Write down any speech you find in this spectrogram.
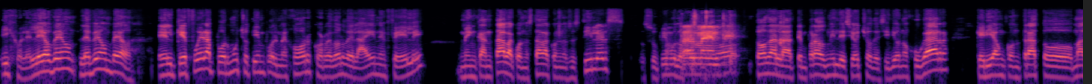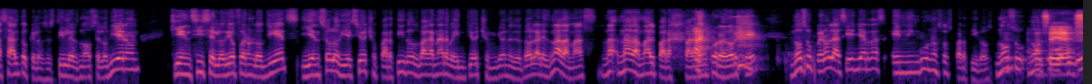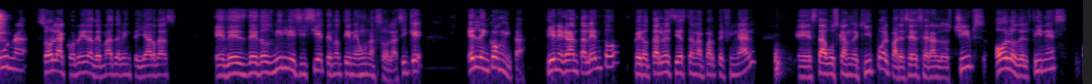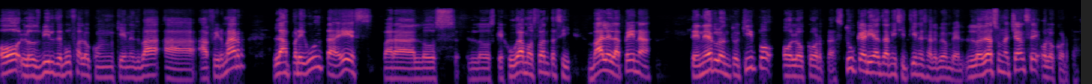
Híjole, Leo Le'Veon Bell, el que fuera por mucho tiempo el mejor corredor de la NFL. Me encantaba cuando estaba con los Steelers. Supimos lo que Toda la temporada 2018 decidió no jugar. Quería un contrato más alto que los Steelers no se lo dieron quien sí se lo dio fueron los Jets y en solo 18 partidos va a ganar 28 millones de dólares. Nada más, nada mal para, para un corredor que no superó las 100 yardas en ninguno de esos partidos. No, tuvo una sola corrida de más de 20 yardas. Eh, desde 2017 no tiene una sola. Así que es la incógnita. Tiene gran talento, pero tal vez ya está en la parte final. Eh, está buscando equipo. Al parecer serán los Chiefs o los Delfines o los Bills de Buffalo con quienes va a, firmar. La pregunta es, para los, los que jugamos fantasy, ¿vale la pena tenerlo en tu equipo o lo cortas? ¿Tú qué harías, Dani, si tienes a Le'Veon Bell? ¿Lo das una chance o lo cortas?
